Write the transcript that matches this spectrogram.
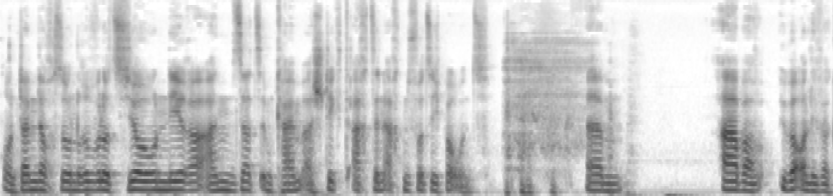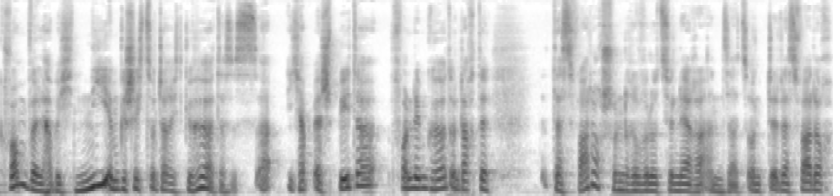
Und dann noch so ein revolutionärer Ansatz im Keim erstickt 1848 bei uns. ähm, aber über Oliver Cromwell habe ich nie im Geschichtsunterricht gehört. Das ist, äh, ich habe erst später von dem gehört und dachte, das war doch schon ein revolutionärer Ansatz. Und äh, das war doch,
